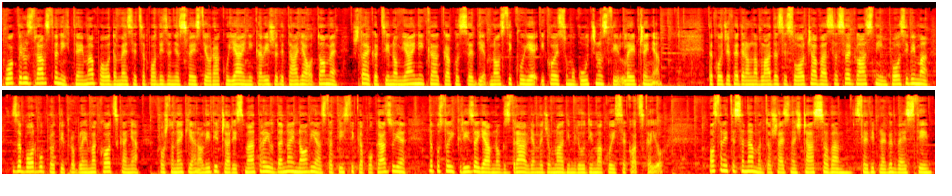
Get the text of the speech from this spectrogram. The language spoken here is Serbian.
U okviru zdravstvenih tema, povodom meseca podizanja svesti o raku jajnika, više detalja o tome šta je karcinom jajnika, kako se diagnostikuje i koje su mogućnosti lečenja. Takođe, federalna vlada se suočava sa sve glasnijim pozivima za borbu protiv problema kockanja, pošto neki analitičari smatraju da najnovija statistika pokazuje da postoji kriza javnog zdravlja među mladim ljudima koji se kockaju. Ostanite sa nama do 16 časova. Sledi pregled vesti.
